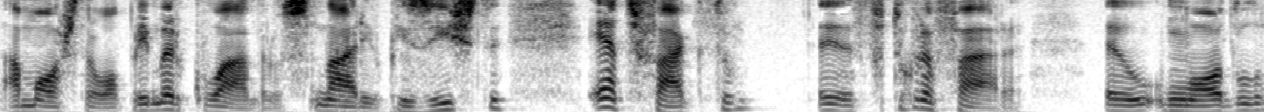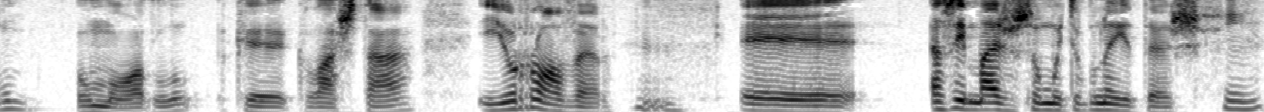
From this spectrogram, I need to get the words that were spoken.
amostra, ou o primeiro quadro, o cenário que existe, é de facto eh, fotografar eh, o módulo, o módulo que, que lá está, e o rover. Hum. As imagens são muito bonitas. Sim.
